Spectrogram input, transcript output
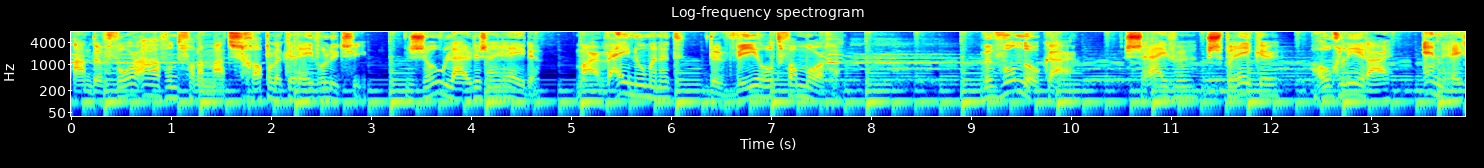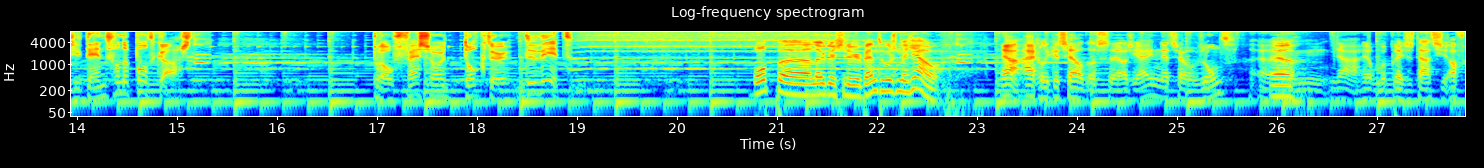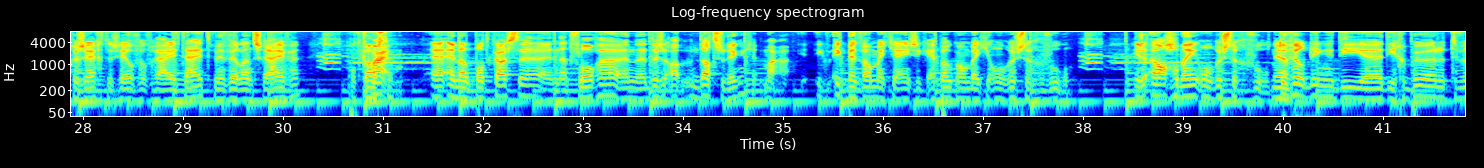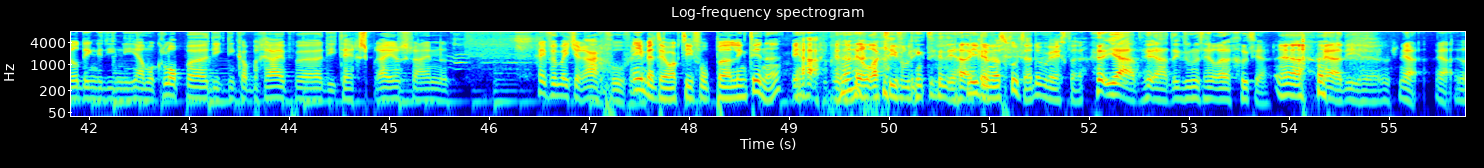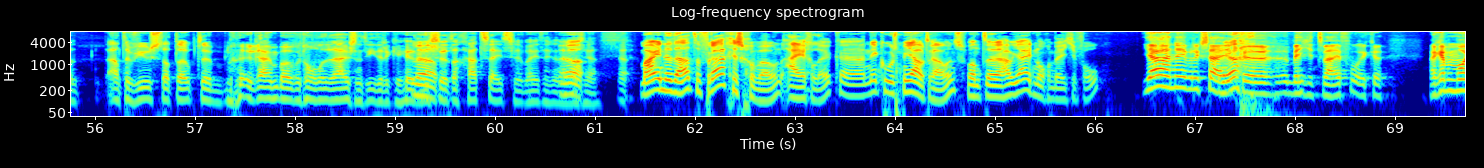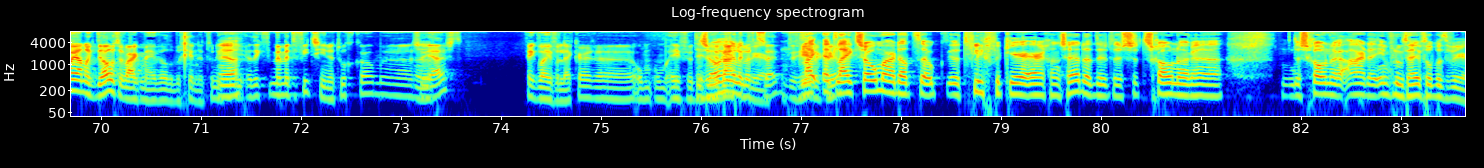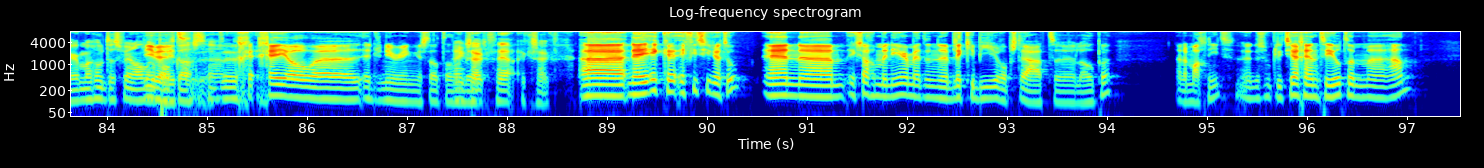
Aan de vooravond van een maatschappelijke revolutie. Zo luidde zijn reden. Maar wij noemen het de wereld van morgen. We vonden elkaar. Schrijver, spreker, hoogleraar en resident van de podcast. Professor Dr. De Wit. Bob, eh, leuk dat je er weer bent. Hoe is het met jou? Ja, eigenlijk hetzelfde als, eh, als jij, net zo gezond. Ehm, ja. heel mijn presentaties afgezegd, dus heel veel vrije tijd. Ik ben veel aan het schrijven. Podcasten. Maar, eh, en aan het podcasten en aan het vloggen en dus dat soort dingen. Maar ik, ik ben het wel met je eens, ik heb ook wel een beetje een onrustig gevoel. Is een algemeen onrustig gevoel. Ja. Te veel dingen die, eh, die gebeuren, te veel dingen die niet helemaal kloppen, die ik niet kan begrijpen, die tegen sprekers zijn. Het Geeft een beetje een raar gevoel, En je ik. bent heel actief op eh, LinkedIn, hè? Ja, ik ben heel actief op LinkedIn. Ja, Die doen heb- dat goed, hè, de berichten. ja, ja, die doen het heel erg goed, ja. Ja. Ja, die, eh, ja, ja, het aantal views dat loopt ruim boven de 100.000 iedere keer. Ja. Dus dat gaat steeds beter. inderdaad, Ja. Ja. Maar inderdaad, de vraag is gewoon eigenlijk, Nick, hoe is het met jou trouwens? Want hou jij het nog een beetje vol? Ja, nee, wat ik zei. Ja? Ik, eh, een beetje twijfel. Ik, eh, maar ik heb een mooie anekdote waar ik mee wilde beginnen. Toen ik, Ja. hier- ik ben met de fiets hier naartoe gekomen eh, zojuist. Vind ik wel even lekker eh, om, om even... Het is wel de heerlijk weer. te zijn. Het lijkt, heerlijk het lijkt zomaar dat ook het vliegverkeer ergens, hè, dat het, dus het schonere, de schonere aarde invloed heeft op het weer. Maar goed, dat is weer een andere podcast. ja. De ge- geo-engineering is dat dan. Exact, ja, exact. Eh, nee, ik, ik fiets hier naartoe. En ehm, ik zag een meneer met een blikje bier op straat eh, lopen. Nou, dat mag niet. Eh, dus een politieagent hield hem eh, aan.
